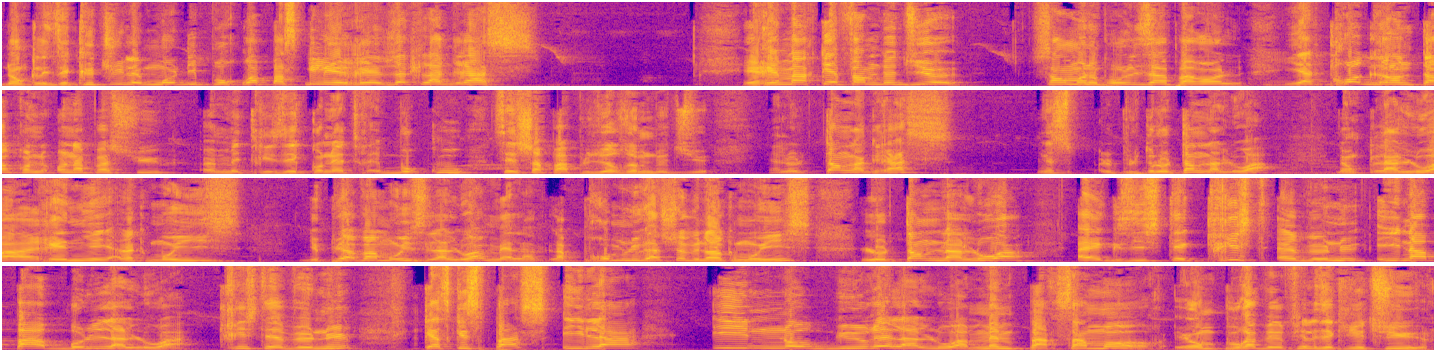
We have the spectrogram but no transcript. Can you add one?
Donc les Écritures les maudit pourquoi? Parce qu'ils rejettent la grâce. Et remarquez, femme de Dieu, sans monopoliser la parole, il y a trois grands temps qu'on n'a pas su euh, maîtriser, connaître. Et beaucoup s'échappent à plusieurs hommes de Dieu. Il y a le temps de la grâce, plutôt le temps de la loi. Donc la loi a régné avec Moïse. Depuis avant Moïse, la loi, mais la, la promulgation venant avec Moïse, le temps de la loi a existé. Christ est venu il n'a pas aboli la loi. Christ est venu. Qu'est-ce qui se passe? Il a inauguré la loi, même par sa mort. Et on pourra vérifier les Écritures.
